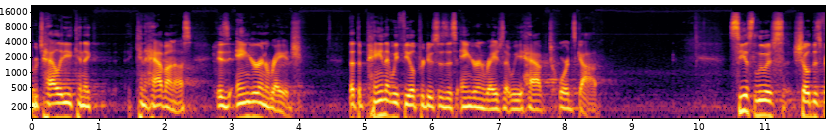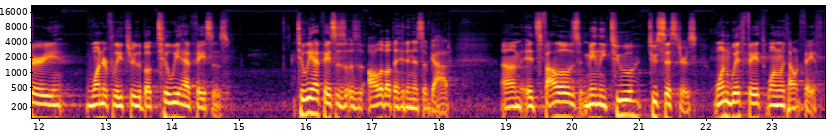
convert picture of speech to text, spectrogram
brutality can can have on us is anger and rage. That the pain that we feel produces this anger and rage that we have towards God. C.S. Lewis showed this very wonderfully through the book Till We Have Faces. Till We Have Faces is all about the hiddenness of God. Um, it follows mainly two, two sisters, one with faith, one without faith.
